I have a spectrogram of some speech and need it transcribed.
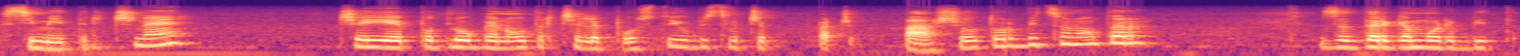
simetrične, če je podloga noter, če lepo stoji, v bistvu če pač paše v torbico noter. Zadrga mora biti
